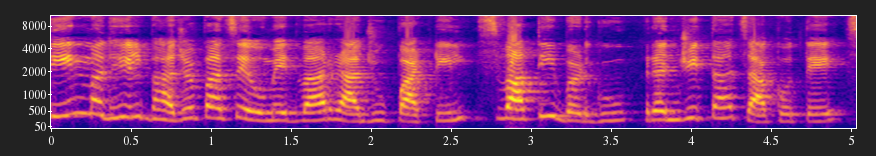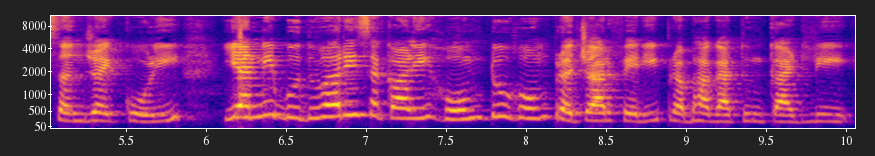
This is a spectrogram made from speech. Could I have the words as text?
तीन मधील भाजपाचे उमेदवार राजू पाटील स्वाती बडगू रंजिता चाकोते संजय कोळी यांनी बुधवारी सकाळी होम टू होम प्रचार फेरी प्रभागातून काढली.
